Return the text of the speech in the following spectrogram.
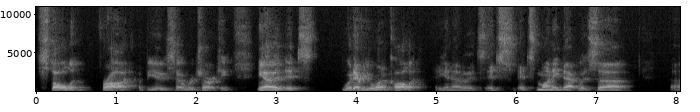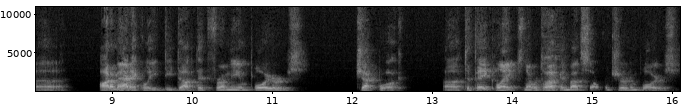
stolen, fraud, abuse, overcharging. You know, it, it's whatever you want to call it. You know, it's it's it's money that was uh, automatically deducted from the employer's checkbook uh, to pay claims. Now we're talking about self-insured employers.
